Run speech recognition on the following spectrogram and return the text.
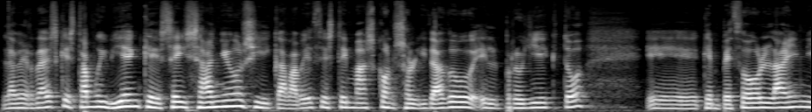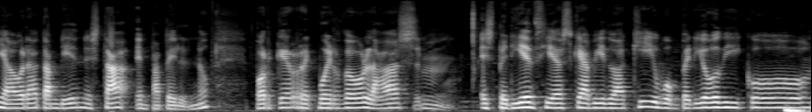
La verdad es que está muy bien que seis años y cada vez esté más consolidado el proyecto eh, que empezó online y ahora también está en papel, ¿no? Porque recuerdo las mm, experiencias que ha habido aquí, hubo un periódico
